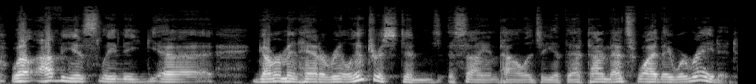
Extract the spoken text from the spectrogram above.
well, obviously the uh, government had a real interest in Scientology at that time. That's why they were raided.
